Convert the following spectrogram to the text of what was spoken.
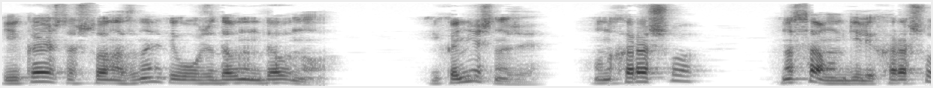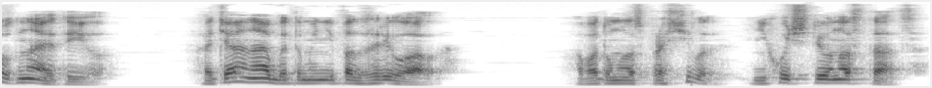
ей кажется, что она знает его уже давным-давно. И, конечно же, он хорошо, на самом деле хорошо знает ее, хотя она об этом и не подозревала. А потом она спросила, не хочет ли он остаться.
